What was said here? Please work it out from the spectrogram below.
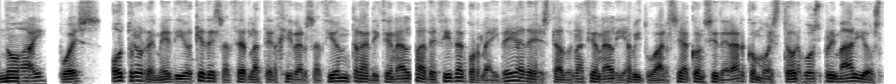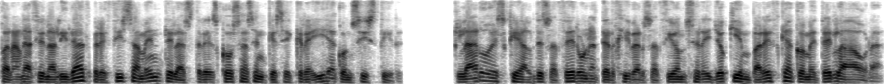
No hay, pues, otro remedio que deshacer la tergiversación tradicional padecida por la idea de Estado nacional y habituarse a considerar como estorbos primarios para nacionalidad precisamente las tres cosas en que se creía consistir. Claro es que al deshacer una tergiversación seré yo quien parezca cometerla ahora.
